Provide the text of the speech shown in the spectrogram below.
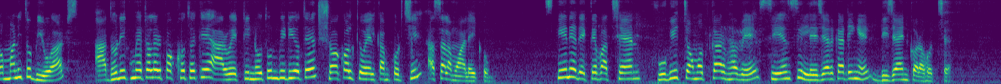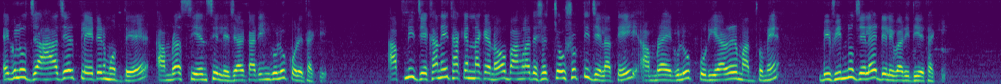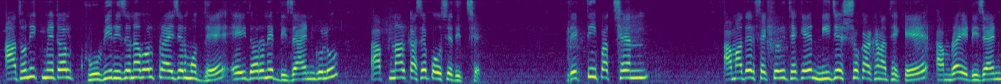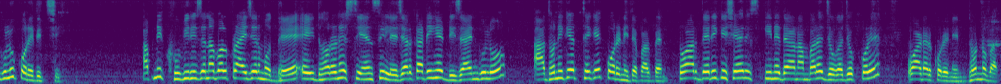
সম্মানিত ভিউয়ার্স আধুনিক মেটালের পক্ষ থেকে আরও একটি নতুন ভিডিওতে সকলকে ওয়েলকাম করছি। আসসালামু আলাইকুম। স্ক্রিনে দেখতে পাচ্ছেন, খুবই চমৎকারভাবে সিএনসি লেজার কাটিংয়ের ডিজাইন করা হচ্ছে। এগুলো জাহাজের প্লেটের মধ্যে আমরা সিএনসি লেজার কাটিংগুলো করে থাকি। আপনি যেখানেই থাকেন না কেন, বাংলাদেশের চৌষট্টি জেলাতেই আমরা এগুলো কুরিয়ারের মাধ্যমে বিভিন্ন জেলায় ডেলিভারি দিয়ে থাকি। আধুনিক মেটাল খুবই রিজনেবল প্রাইজের মধ্যে এই ধরনের ডিজাইনগুলো আপনার কাছে পৌঁছে দিচ্ছে। দেখতেই পাচ্ছেন, আমাদের ফ্যাক্টরি থেকে, নিজস্ব কারখানা থেকে আমরা এই ডিজাইনগুলো করে দিচ্ছি। আপনি খুবই রিজনেবল প্রাইজের মধ্যে এই ধরনের সিএনসি লেজার কাটিংয়ের ডিজাইনগুলো আধুনিকের থেকে করে নিতে পারবেন। তো আর দেরি কিসের? স্ক্রিনে দেওয়া নাম্বারে যোগাযোগ করে অর্ডার করে নিন। ধন্যবাদ।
